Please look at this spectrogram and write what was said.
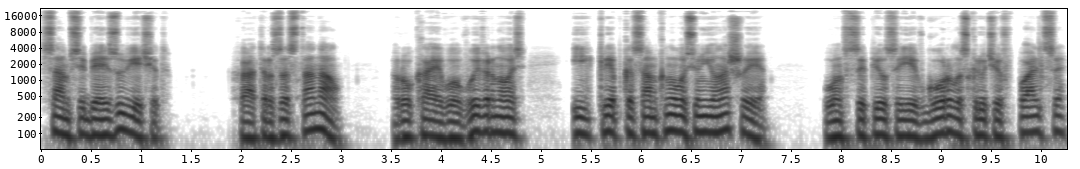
сам себя изувечит. Хаттер застонал. Рука его вывернулась и крепко сомкнулась у нее на шее. Он вцепился ей в горло, скрючив пальцы,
